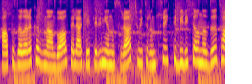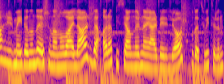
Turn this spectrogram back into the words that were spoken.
Hafızalara kazınan doğal felaketlerin yanı sıra Twitter'ın sürekli birlikte anıldığı Tahrir Meydanı'nda yaşanan olaylar ve Arap isyanlarına yer veriliyor. Bu da Twitter'ın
